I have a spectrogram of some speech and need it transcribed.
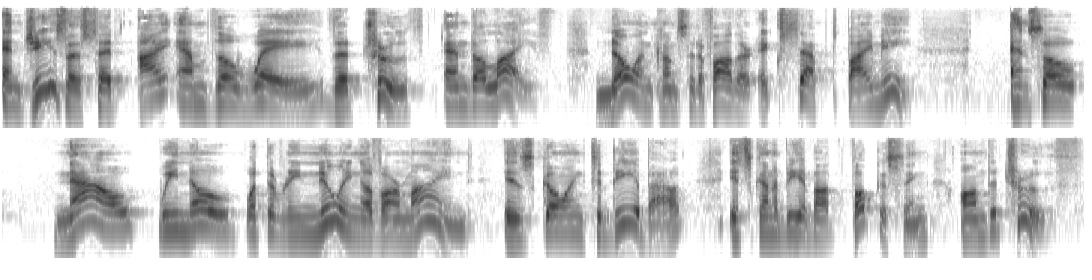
And Jesus said, I am the way, the truth, and the life. No one comes to the Father except by me. And so now we know what the renewing of our mind is going to be about. It's going to be about focusing on the truth.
